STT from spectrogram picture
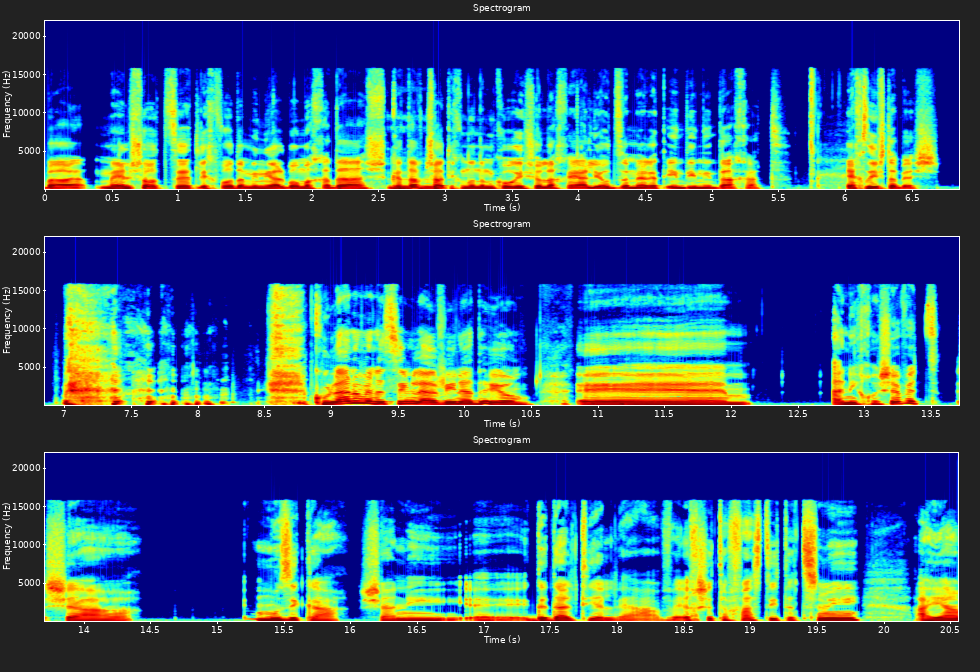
במייל שהוצאת לכבוד המיני אלבום החדש, כתבת שהתכנון המקורי שלך היה להיות זמרת אינדי נידחת. איך זה השתבש? כולנו מנסים להבין עד היום. אמ, אני חושבת שהמוזיקה שאני אה, גדלתי עליה ואיך שתפסתי את עצמי היה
